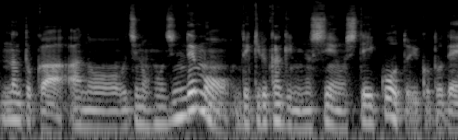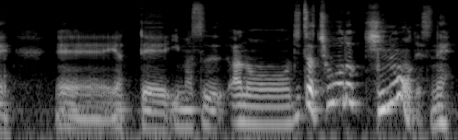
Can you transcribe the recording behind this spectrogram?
なんとか、あの、うちの法人でもできる限りの支援をしていこうということで、えー、やっています。あの、実はちょうど昨日ですね、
